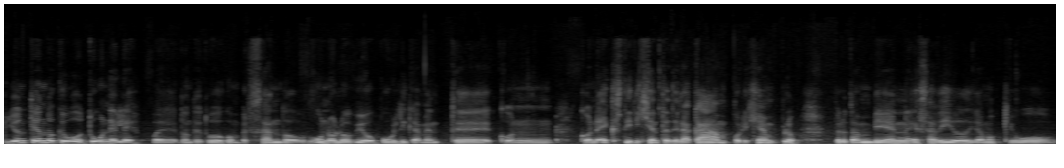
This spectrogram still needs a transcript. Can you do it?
yo entiendo que hubo túneles donde estuvo conversando, uno lo vio públicamente con, ex dirigentes de la CAM, por ejemplo, pero también he sabido, digamos, que hubo,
